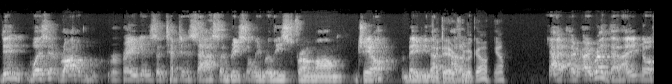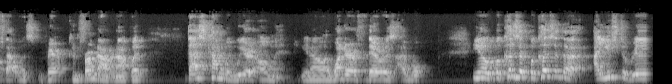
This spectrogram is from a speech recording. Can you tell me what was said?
didn't was it Ronald Reagan's attempted assassin recently released from um, jail, or maybe that a day or two ago? Yeah, yeah, I, I, read that. I didn't know if that was ver- confirmed now or not, but that's kind of a weird omen. You know, I wonder if there was, I, you know, because of because of the, I used to really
